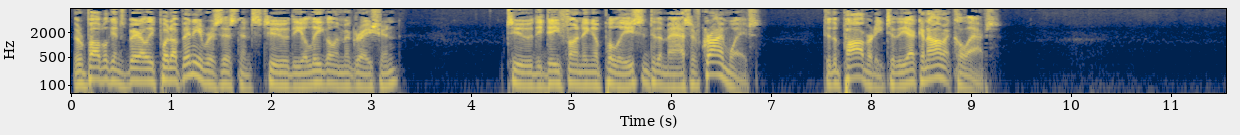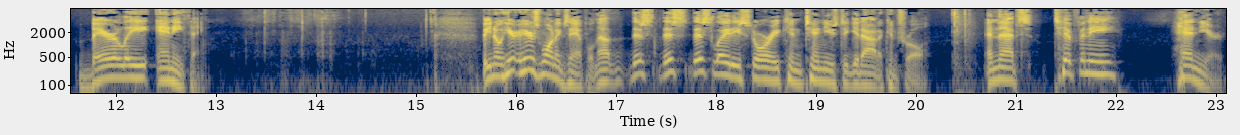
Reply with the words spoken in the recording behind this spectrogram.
The Republicans barely put up any resistance to the illegal immigration, to the defunding of police, and to the massive crime waves, to the poverty, to the economic collapse. Barely anything. But you know, here, here's one example. Now, this, this, this lady's story continues to get out of control. And that's Tiffany Henyard.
